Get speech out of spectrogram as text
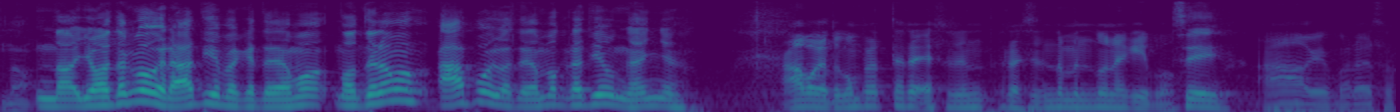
No. No, yo lo tengo gratis porque tenemos, no tenemos Apple, lo tenemos gratis un año. Ah, porque tú compraste re- recientemente un equipo. Sí. Ah, ok, por eso.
